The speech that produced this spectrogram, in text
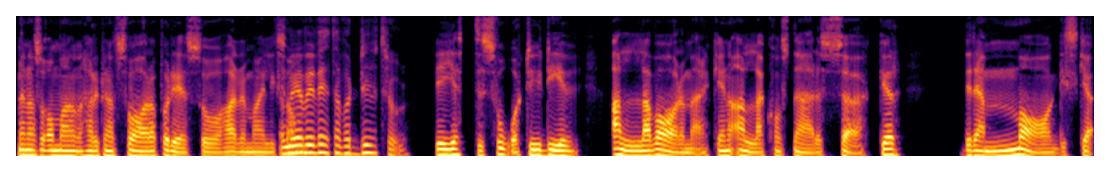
Men alltså om man hade kunnat svara på det så hade man Ja, liksom... men jag vill veta vad du tror. Det är jättesvårt. Det är det alla varumärken och alla konstnärer söker. Det där magiska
